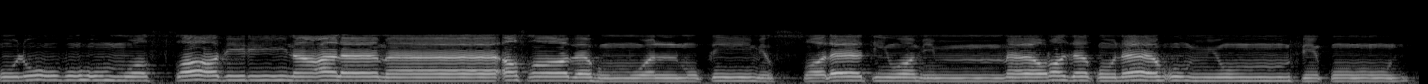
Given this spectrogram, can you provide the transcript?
قُلُوبُهُمْ وَالصَّابِرِينَ عَلَى مَا أَصَابَهُمْ والمقيم الصَّلَاةِ وَمِمَّا رَزَقْنَاهُمْ يُنْفِقُونَ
